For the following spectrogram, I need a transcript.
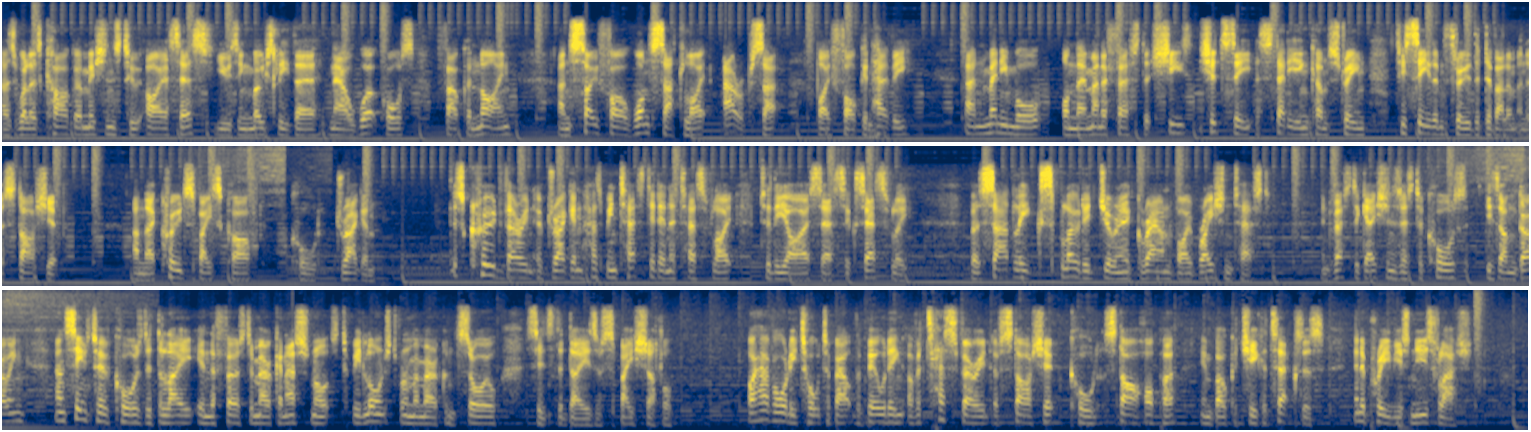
as well as cargo missions to ISS using mostly their now workhorse Falcon 9, and so far one satellite, Arabsat, by Falcon Heavy, and many more on their manifest that she should see a steady income stream to see them through the development of Starship and their crewed spacecraft called Dragon. This crewed variant of Dragon has been tested in a test flight to the ISS successfully, but sadly exploded during a ground vibration test. Investigations as to cause is ongoing and seems to have caused a delay in the first American astronauts to be launched from American soil since the days of Space Shuttle. I have already talked about the building of a test variant of Starship called Starhopper in Boca Chica, Texas in a previous newsflash.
